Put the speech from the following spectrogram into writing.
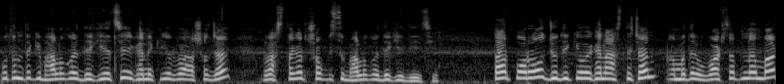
প্রথম থেকে ভালো করে দেখিয়েছি, এখানে কীভাবে আসা যায়, রাস্তাঘাট সব কিছু ভালো করে দেখিয়ে দিয়েছি। তারপরও যদি কেউ এখানে আসতে চান, আমাদের WhatsApp number,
